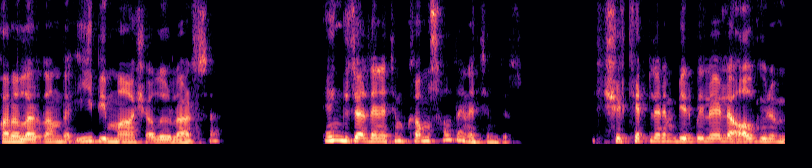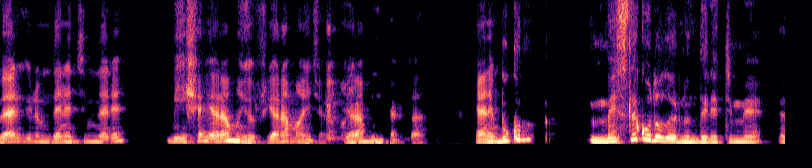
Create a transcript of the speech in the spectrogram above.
paralardan da iyi bir maaş alırlarsa en güzel denetim kamusal denetimdir. Şirketlerin birbirleriyle al gülüm ver gülüm denetimleri bir işe yaramıyor, yaramayacak, yaramayacak da. Yani bu konu meslek odalarının denetimi e,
